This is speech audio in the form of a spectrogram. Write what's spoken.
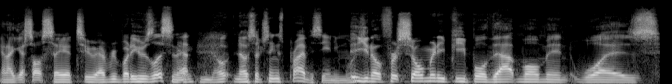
and I guess I'll say it to everybody who's listening No, no such thing as privacy anymore. you know, for so many people, that moment was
